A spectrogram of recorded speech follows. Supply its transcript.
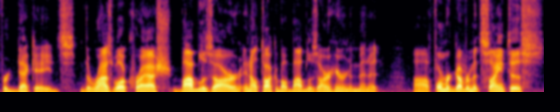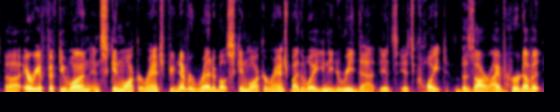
for decades. The Roswell crash, Bob Lazar, and I'll talk about Bob Lazar here in a minute, uh, former government scientists, uh, Area 51, and Skinwalker Ranch. If you've never read about Skinwalker Ranch, by the way, you need to read that. It's it's quite bizarre. I've heard of it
